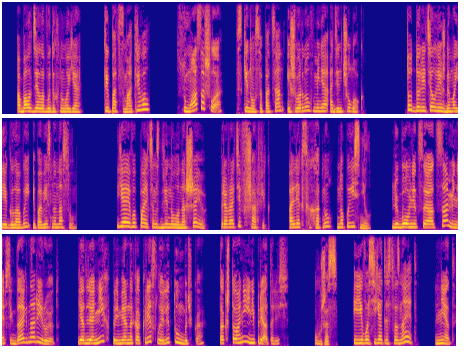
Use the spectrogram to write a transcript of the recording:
— обалдело выдохнула я. «Ты подсматривал?» «С ума сошла?» — вскинулся пацан и швырнул в меня один чулок. Тот долетел лишь до моей головы и повис на носу. Я его пальцем сдвинула на шею, превратив в шарфик. Олег схохотнул, но пояснил. «Любовницы отца меня всегда игнорируют. Я для них примерно как кресло или тумбочка, так что они и не прятались». Ужас. И его сиятельство знает? Нет,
